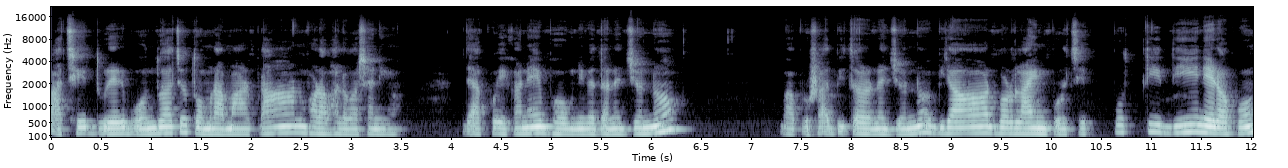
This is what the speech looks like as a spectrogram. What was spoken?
কাছের দূরের বন্ধু আছো, তোমরা আমার প্রাণ ভরা ভালোবাসা নিও। দেখো এখানে ভোগ নিবেদনের জন্য বা প্রসাদ বিতরণের জন্য বিরাট বড় লাইন পড়েছে। প্রতিদিন এরকম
